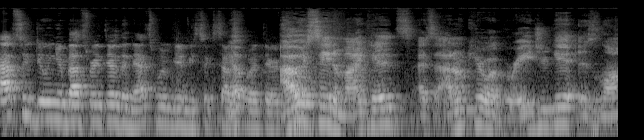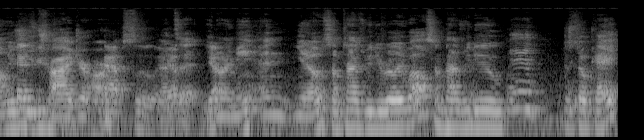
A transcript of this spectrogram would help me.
absolutely doing your best right there, then that's when you're going to be successful Yep. right there. I always say to my kids, I said, I don't care what grade you get, as long as As you, you- tried your hardest. Absolutely, That's yep, it. You yep. know what I mean? And you know, sometimes we do really well, sometimes we do eh, just okay.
